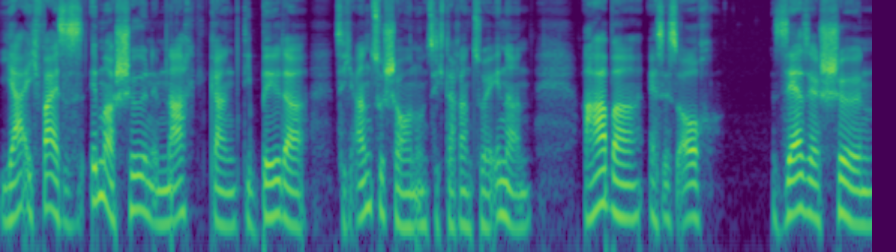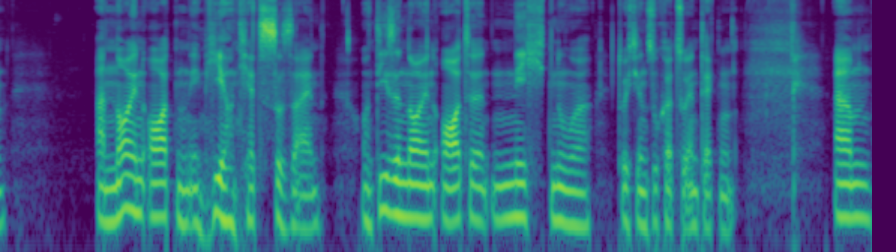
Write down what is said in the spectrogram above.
Ja, ich weiß, es ist immer schön im Nachgang die Bilder sich anzuschauen und sich daran zu erinnern. Aber es ist auch sehr, sehr schön, an neuen Orten im Hier und Jetzt zu sein und diese neuen Orte nicht nur durch den Sucher zu entdecken. Ähm,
